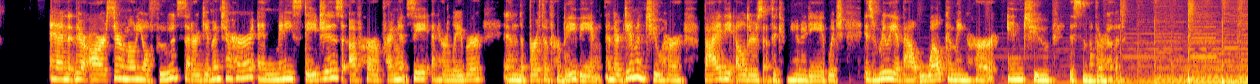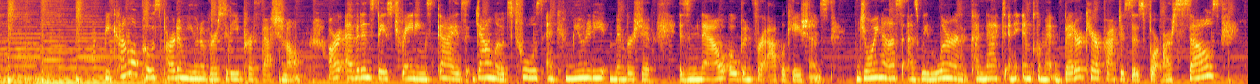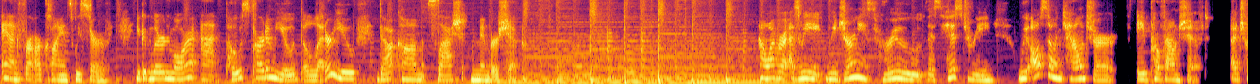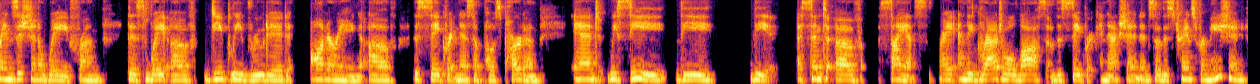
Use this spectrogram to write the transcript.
and there are ceremonial foods that are given to her in many stages of her pregnancy and her labor and the birth of her baby. And they're given to her by the elders of the community, which is really about welcoming her into this motherhood. Become a postpartum university professional. Our evidence based trainings, guides, downloads, tools, and community membership is now open for applications. Join us as we learn, connect, and implement better care practices for ourselves and for our clients we serve. You can learn more at postpartumu, the letter U, dot com slash membership. However, as we we journey through this history, we also encounter a profound shift, a transition away from this way of deeply rooted honoring of the sacredness of postpartum. And we see the the ascent of science right? And the gradual loss of the sacred connection. And so this transformation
